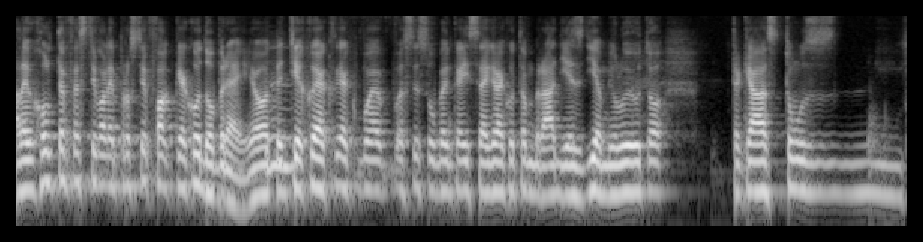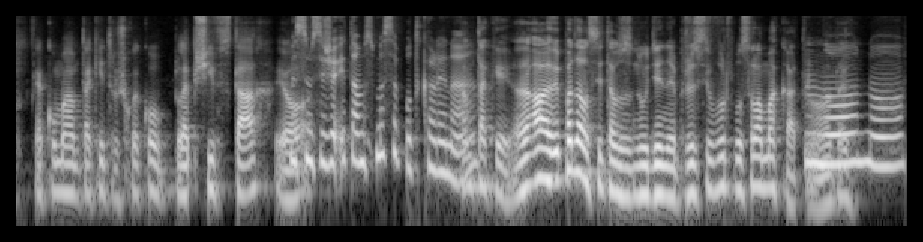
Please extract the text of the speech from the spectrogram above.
Ale hold ten festival je prostě fakt jako dobrý, jo. Teď jako jak, jak moje vlastně soubenka i ségra jako tam rád jezdí a miluju to, tak já s tomu z, jako mám taky trošku jako lepší vztah, jo. Myslím si, že i tam jsme se potkali, ne? Tam taky. Ale vypadal si tam znuděný, protože si furt musela makat. No, No, tak, no,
